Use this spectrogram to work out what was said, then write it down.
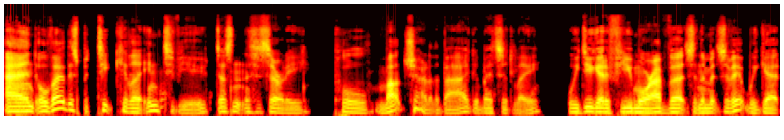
And although this particular interview doesn't necessarily pull much out of the bag, admittedly, we do get a few more adverts in the midst of it. We get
